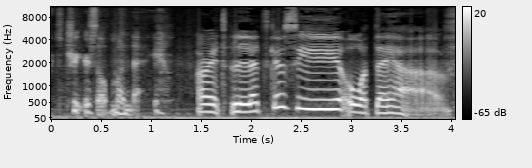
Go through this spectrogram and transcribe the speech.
It's treat yourself Monday. All right, let's go see what they have.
